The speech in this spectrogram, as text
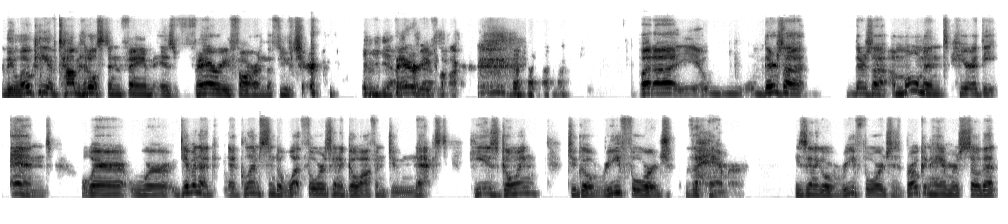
The Loki of Tom Hiddleston fame is very far in the future. yeah, very far. But uh, there's a there's a, a moment here at the end where we're given a, a glimpse into what Thor is going to go off and do next. He is going to go reforge the hammer. He's going to go reforge his broken hammer so that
